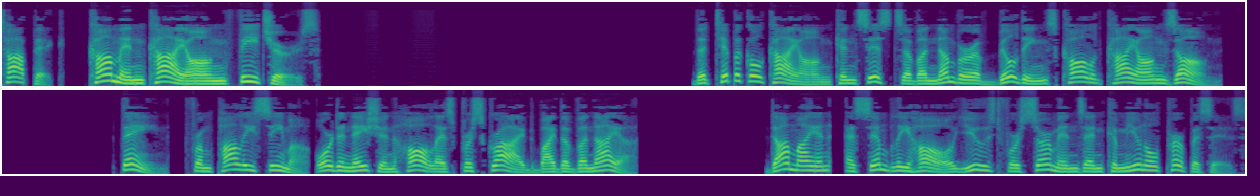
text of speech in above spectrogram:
Topic: Common Kyong features. The typical kyong consists of a number of buildings called kyong zong. Thane, from Pali ordination hall as prescribed by the Vinaya. Dhammayon, assembly hall used for sermons and communal purposes.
